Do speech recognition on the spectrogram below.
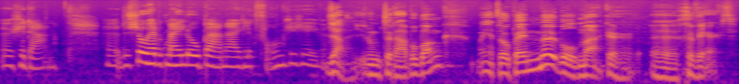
gedaan. Uh, dus zo heb ik mijn loopbaan eigenlijk vormgegeven. Ja, je noemt de Rabobank, maar je hebt ook bij een meubelmaker uh, gewerkt.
